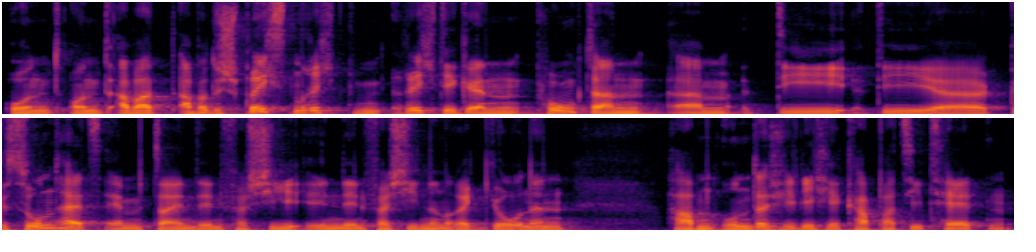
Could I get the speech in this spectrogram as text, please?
Und, und, aber, aber du sprichst einen richtigen, richtigen Punkt an. Ähm, die die äh, Gesundheitsämter in den, in den verschiedenen Regionen haben unterschiedliche Kapazitäten.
